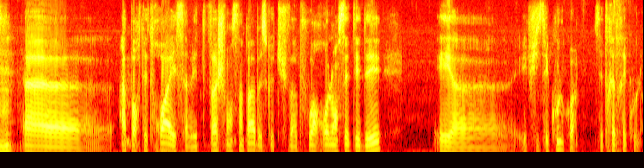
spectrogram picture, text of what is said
Mhm. Euh, à portée 3 et ça va être vachement sympa parce que tu vas pouvoir relancer tes dés. Et, euh, et puis c'est cool quoi, c'est très très cool.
